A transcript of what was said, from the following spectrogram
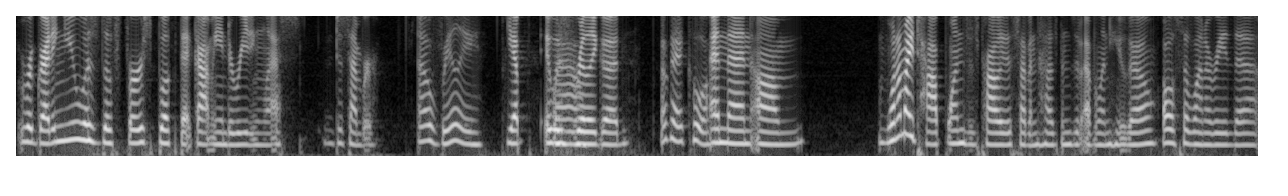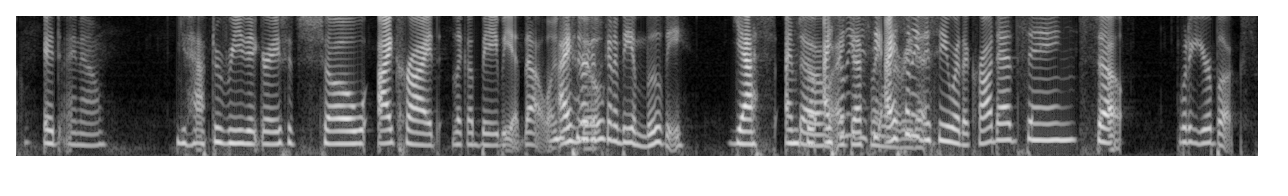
Regretting You was the first book that got me into reading last December. Oh, really? Yep, it was really good. Okay, cool. And then um one of my top ones is probably The Seven Husbands of Evelyn Hugo. also want to read that. It- I know. You have to read it, Grace. It's so I cried like a baby at that one. I heard it's going to be a movie. Yes, I'm so, So, I I still need to see I still need to see where the crawdads sing. So What are your books?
